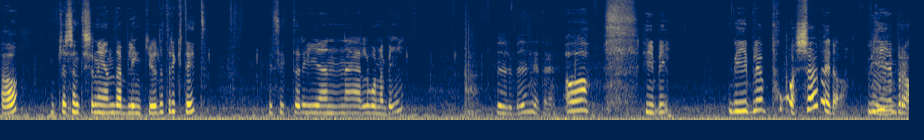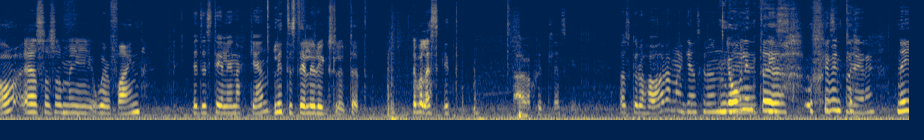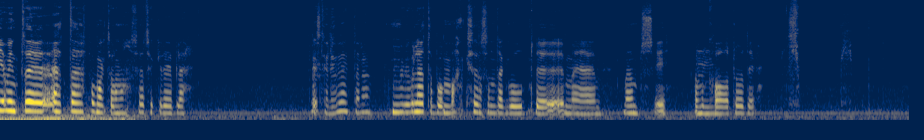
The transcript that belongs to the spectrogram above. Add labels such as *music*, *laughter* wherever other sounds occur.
Ja, ni kanske inte känner igen det här blinkljudet riktigt. Vi sitter i en eh, lånebil. Hyrbil heter det. Ja, hyrbil. Vi blev påkörda idag. Vi är Mm. bra, alltså som i We're Fine. Lite stel i nacken. Lite stel i ryggslutet. Det var läskigt. Ja, det var skitläskigt. Vad ska du ha då Maggan? Ska du ha en Jag vill eh, inte... fisk- Usch, jag vill inte nej, jag vill inte äta på McDonalds. Jag tycker det är blä. Vad ska du äta då? Mm, Jag vill äta på Max en sån där god eh, med mums i. Mm. Avokado och det.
